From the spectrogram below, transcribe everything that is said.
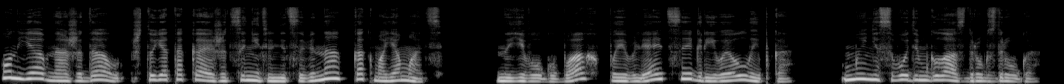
Он явно ожидал, что я такая же ценительница вина, как моя мать. На его губах появляется игривая улыбка. Мы не сводим глаз друг с друга.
